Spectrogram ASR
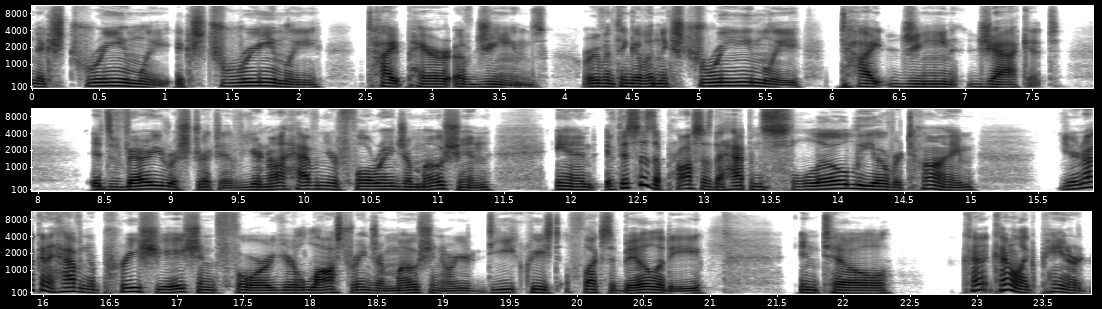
an extremely, extremely tight pair of jeans, or even think of an extremely tight jean jacket. It's very restrictive. You're not having your full range of motion. And if this is a process that happens slowly over time, you're not going to have an appreciation for your lost range of motion or your decreased flexibility until kind of, kind of like pain or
